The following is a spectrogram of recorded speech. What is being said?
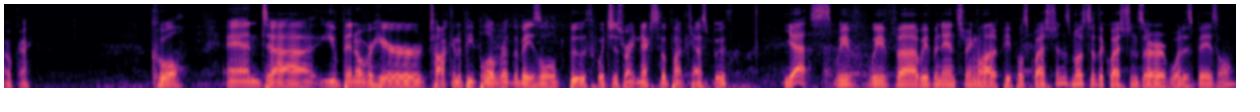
Okay. Cool. And uh, you've been over here talking to people over at the Bazel booth, which is right next to the podcast booth. Yes, we've we've uh, we've been answering a lot of people's questions. Most of the questions are, "What is bazel?"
